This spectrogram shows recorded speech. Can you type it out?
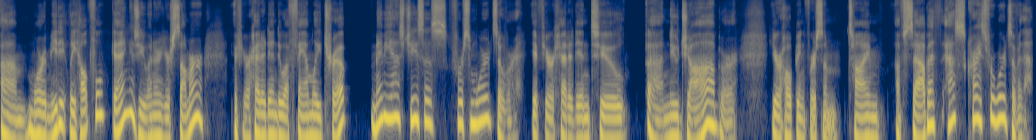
um, more immediately helpful, gang, as you enter your summer. If you're headed into a family trip, maybe ask Jesus for some words over it. If you're headed into a new job or you're hoping for some time of Sabbath, ask Christ for words over that.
